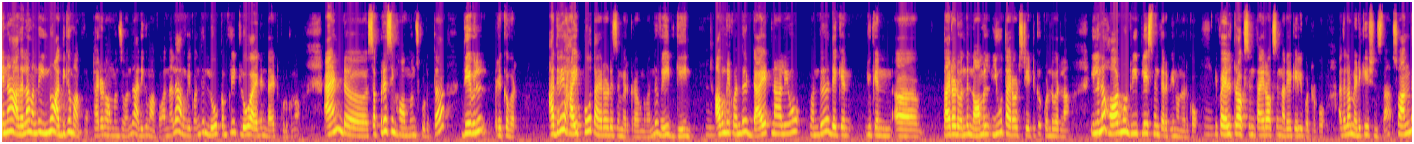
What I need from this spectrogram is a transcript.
ஏன்னா அதெல்லாம் வந்து இன்னும் அதிகமாக்கும். தைராய்டு ஹார்மோன்ஸ் வந்து அதிகமாக்கும் அதனால அவங்களுக்கு வந்து low complete low iodine diet கொடுக்கணும். அண்ட் சப்ரெஸிங் ஹார்மோன்ஸ் கொடுத்தா தே வில் ரிகவர் அதுவே ஹைப்போ தைராய்டிசம் இருக்கிறவங்க வந்து வெயிட் கெயின். அவங்களுக்கு வந்து டயட்னாலையும் வந்து they can you can thyroid வந்து நார்மல் யூ தைராய்டு ஸ்டேட்டுக்கு கொண்டு வரலாம். இல்லைன்னா ஹார்மோன் ரீப்ளேஸ்மெண்ட் தெரப்பின்னு ஒன்று இருக்கும். இப்போ எல்ட்ராக்சின் தைராக்சின் நிறைய கேள்விப்பட்டிருப்போம். அதெல்லாம் மெடிகேஷன்ஸ் தான். ஸோ அந்த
